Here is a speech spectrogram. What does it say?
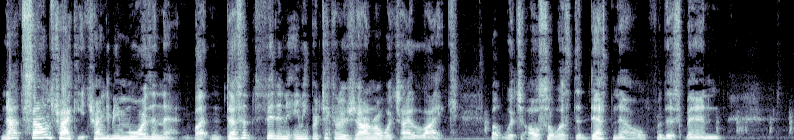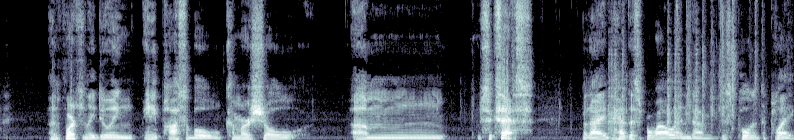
not soundtracky, trying to be more than that, but doesn't fit in any particular genre, which I like, but which also was the death knell for this band. Unfortunately, doing any possible commercial um, success. But I've had this for a while and um, just pulled it to play.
